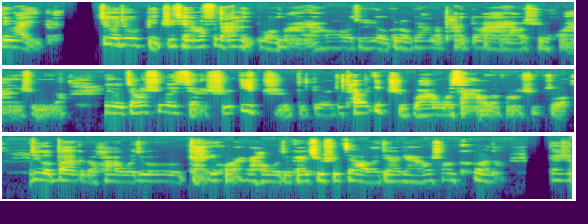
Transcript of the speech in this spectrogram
另外一边，这个就比之前要复杂很多嘛，然后就是有各种各样的判断，然后循环什么的。那个僵尸的显示一直不对，就它一直不按我想要的方式做。这个 bug 的话，我就改一会儿，然后我就该去睡觉了。第二天还要上课呢，但是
